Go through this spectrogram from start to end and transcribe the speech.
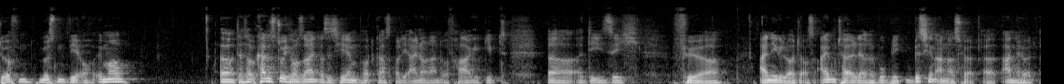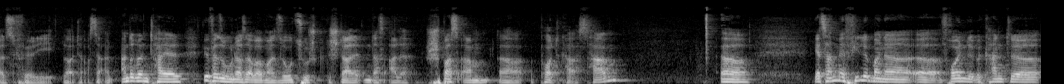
dürfen, müssen, wie auch immer. deshalb kann es durchaus sein, dass es hier im Podcast mal die eine oder andere Frage gibt, die sich für einige Leute aus einem Teil der Republik ein bisschen anders hört, äh, anhört als für die Leute aus dem anderen Teil. Wir versuchen das aber mal so zu gestalten, dass alle Spaß am äh, Podcast haben. Äh, jetzt haben mir viele meiner äh, Freunde, Bekannte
